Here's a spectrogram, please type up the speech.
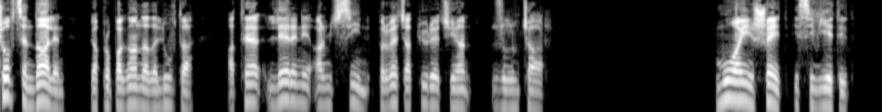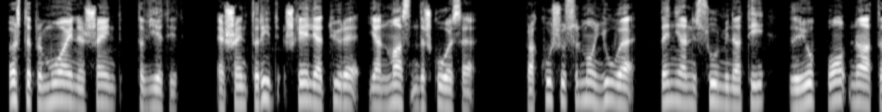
qoftë se ndalen nga propaganda dhe lufta, atëherë lereni armiqësinë përveç atyre që janë zullumqarë. Muaji i shenjtë i sivjetit është për muajin e shenjtë të vjetit, e shenjtëritë shkelja e tyre janë masë ndëshkuese. Pra kush ju sulmon juve, kthenjani sulmin atij edhe ju po në atë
